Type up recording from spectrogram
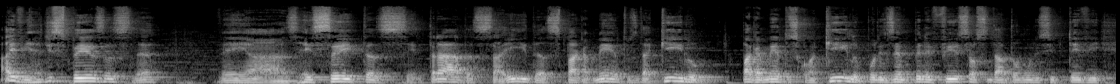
Aí vem as despesas, né? Vem as receitas, entradas, saídas, pagamentos daquilo, pagamentos com aquilo, por exemplo, benefício ao cidadão do município teve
